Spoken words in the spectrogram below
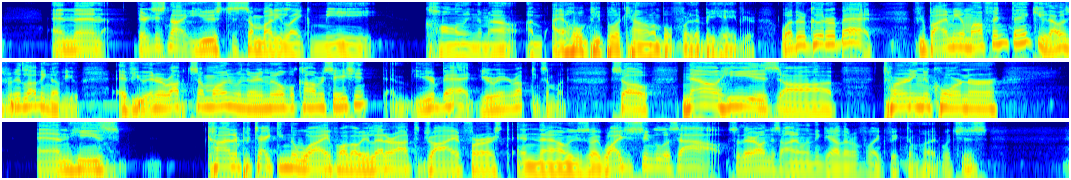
and then they're just not used to somebody like me calling them out. I'm, I hold people accountable for their behavior, whether good or bad. If you buy me a muffin, thank you. That was very loving of you. If you interrupt someone when they're in the middle of a conversation, you're bad. You're interrupting someone. So now he is uh, turning the corner and he's kind of protecting the wife, although he let her out to dry at first, and now he's like, "Why'd you single us out?" So they're on this island together of like victimhood, which is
